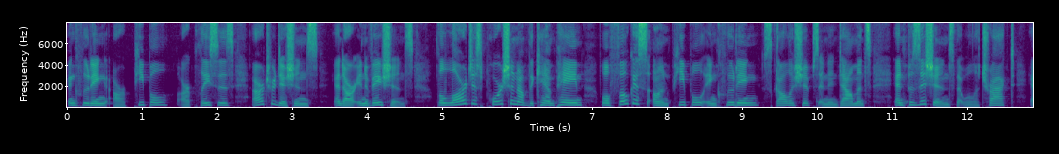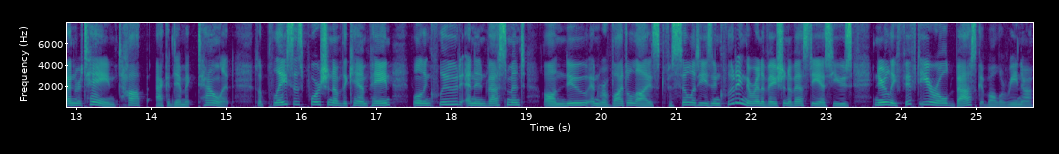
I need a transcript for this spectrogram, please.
including our people, our places, our traditions, and our innovations. The largest portion of the campaign will focus on people, including scholarships and endowments, and positions that will attract and retain top academic talent. The places portion of the campaign will include an investment on new and revitalized facilities, including the renovation of SDSU's nearly 50 year old basketball arena.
